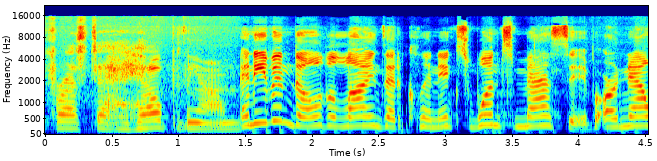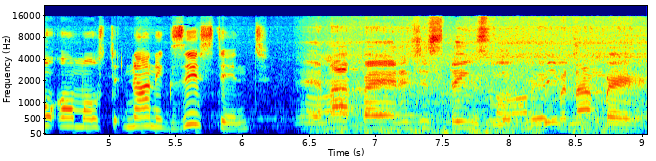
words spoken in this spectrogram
for us to help them. And even though the lines at clinics, once massive, are now almost non existent. Yeah, not bad. It just stings a little bit, but not bad.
